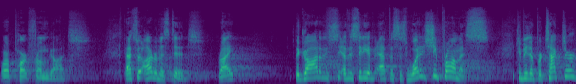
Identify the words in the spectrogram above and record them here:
or apart from gods. That's what Artemis did, right? The god of the, city of Ephesus. What did she promise? To be the protector,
